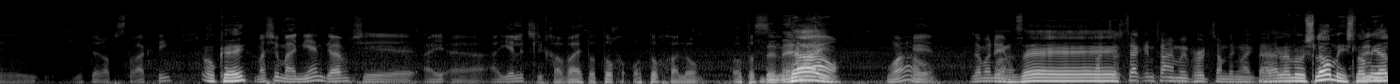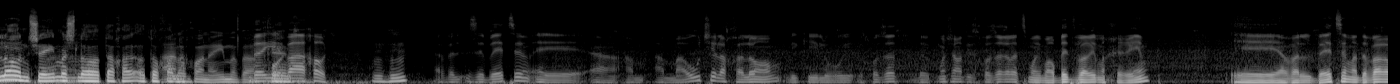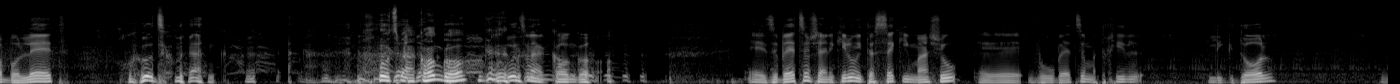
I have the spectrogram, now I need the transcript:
אה, יותר אבסטרקטי. אוקיי. מה שמעניין גם שהילד שלי חווה את אותו, אותו חלום, אותו סיום. באמת? די. וואו, וואו. כן. זה מדהים. אה, זה... That's the second time we've heard something like that. היה. לנו שלומי, שלומי אלון, שאימא אה. שלו אותו ח- אותו אה, חלום. נכון, והאחות. כן. והאחות. מהמם. אבל זה בעצם, אה, המהות של החלום, היא כאילו, היא חוזרת, כמו שאמרתי, זה חוזר על עצמו עם הרבה דברים אחרים, אה, אבל בעצם הדבר הבולט, חוץ, מה, חוץ מהקונגו. חוץ מהקונגו, אה, זה בעצם שאני כאילו מתעסק עם משהו, אה, והוא בעצם מתחיל לגדול,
